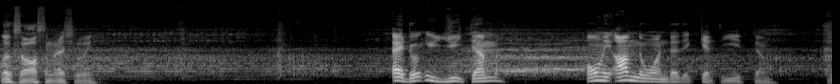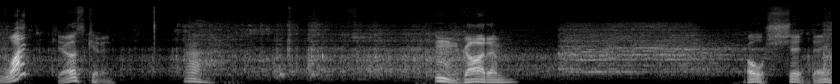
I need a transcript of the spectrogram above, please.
Looks awesome, actually. Hey, don't you eat them? Only I'm the one that get to eat them. What? Just kidding. mm, got him. Oh shit, damn.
